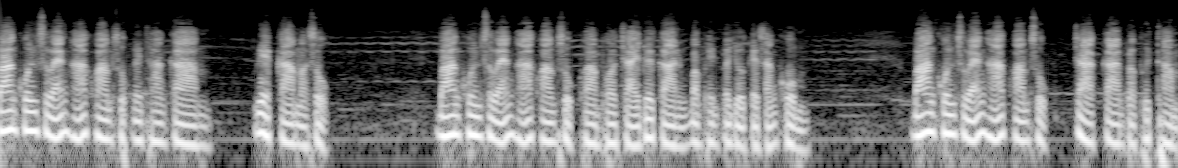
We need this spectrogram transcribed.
บางคนแสวงหาความสุขในทางกาม เรียกกามาสุข บางคนแสวงหาความสุขความพอใจด้วยการบำเพ็ญประโยชน์แก่สังคม บางคนแสวงหาความสุขจากการประพฤติธรรม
